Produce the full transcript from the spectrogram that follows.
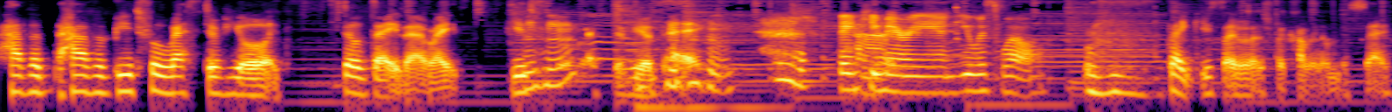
Have a have a beautiful rest of your still day there, right? Beautiful mm-hmm. rest of your day. thank um, you, Mary Ann. You as well. thank you so much for coming on the show.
